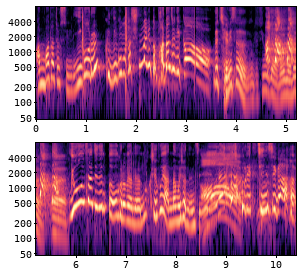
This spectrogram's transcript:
안 받아줄 수 있는데 이거를 그 누구보다 신나게 또 받아주니까 근데 재밌어요. 친구들이랑 놀면은. 네. 요 사진은 또 그러면은 혹시 후회 안 남으셨는지 아. 우리 진 씨가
